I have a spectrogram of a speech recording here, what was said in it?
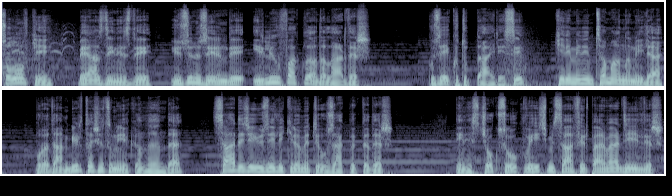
Solovki, Beyaz Deniz'de yüzün üzerinde irili ufaklı adalardır. Kuzey Kutup Dairesi, kelimenin tam anlamıyla buradan bir taş atımı yakınlığında sadece 150 kilometre uzaklıktadır. Deniz çok soğuk ve hiç misafirperver değildir.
